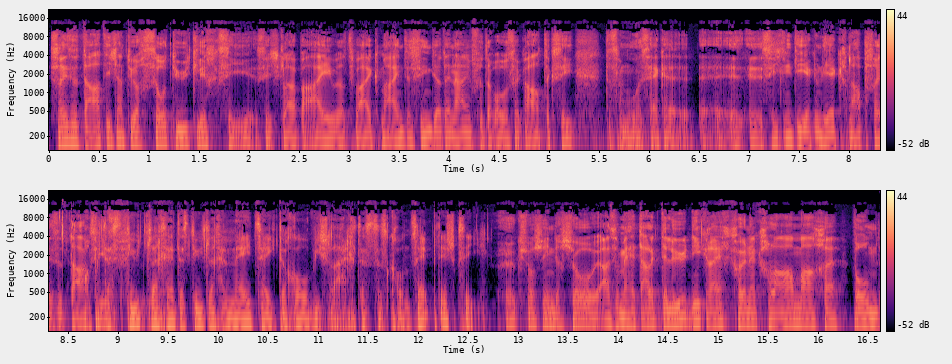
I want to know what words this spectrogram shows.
das Resultat ist natürlich so deutlich gewesen. Es ist, glaube ich, ein oder zwei Gemeinden sind ja dann eigentlich für den Rosengarten gewesen, dass man muss sagen, äh, es ist nicht irgendwie ein knappes Resultat Aber das deutliche, das deutliche Nein zeigt doch auch, wie schlecht das, das Konzept ist Höchstwahrscheinlich schon. Also man hat den Leuten nicht recht können klar machen, warum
